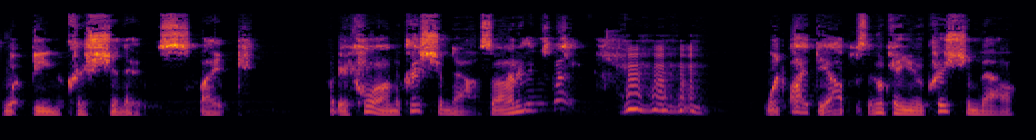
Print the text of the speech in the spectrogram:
what being a Christian is. Like, okay, cool, I'm a Christian now, so everything's great. When quite the opposite. Okay, you're a Christian now.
